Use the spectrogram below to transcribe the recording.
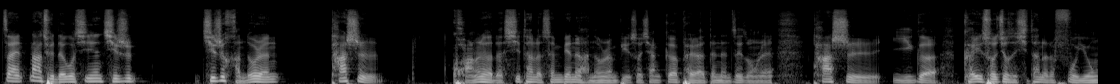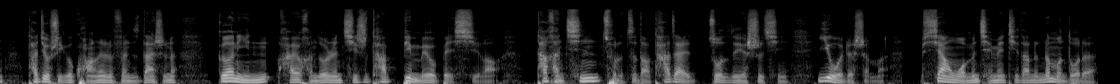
在纳粹德国期间，其实，其实很多人他是狂热的。希特勒身边的很多人，比如说像戈培尔等等这种人，他是一个可以说就是希特勒的附庸，他就是一个狂热的分子。但是呢，戈林还有很多人，其实他并没有被洗脑，他很清楚的知道他在做的这些事情意味着什么。像我们前面提到的那么多的。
